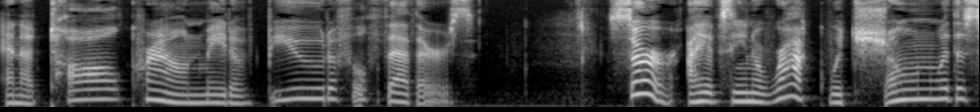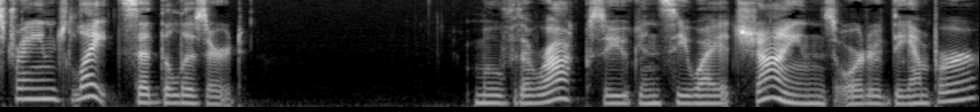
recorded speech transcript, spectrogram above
and a tall crown made of beautiful feathers. Sir, I have seen a rock which shone with a strange light, said the lizard. Move the rock so you can see why it shines, ordered the emperor.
